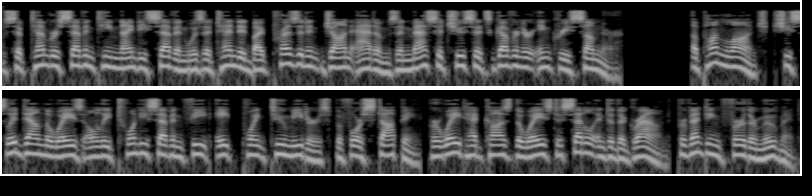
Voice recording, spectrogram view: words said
September 1797 was attended by President John Adams and Massachusetts Governor Increase Sumner. Upon launch, she slid down the ways only 27 feet (8.2 meters) before stopping. Her weight had caused the ways to settle into the ground, preventing further movement.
